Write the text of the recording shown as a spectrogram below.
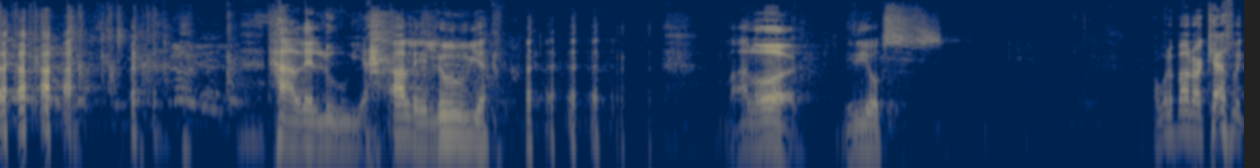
Hallelujah. Aleluya. My Lord. Mi Dios. What about our Catholic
